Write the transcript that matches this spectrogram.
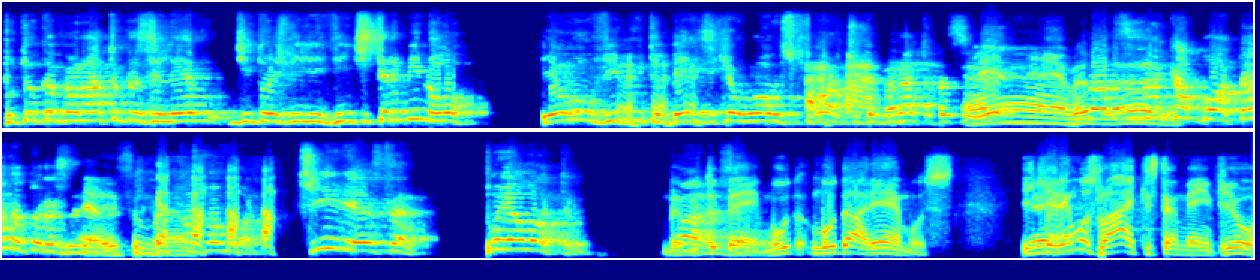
porque o Campeonato Brasileiro de 2020 terminou. Eu ouvi muito bem dizer que é o All Sport, o Campeonato Brasileiro. É, é Mas acabou, tá, doutora Juliana? É isso mesmo. Por favor, tire essa, ponha outro. Muito bem, mudaremos. E é. queremos likes também, viu?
